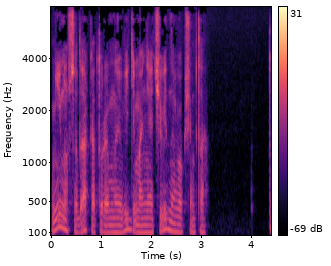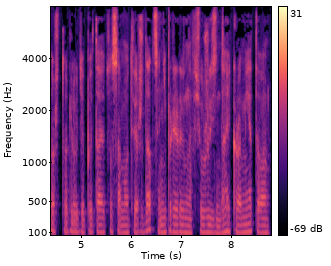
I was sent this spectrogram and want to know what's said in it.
минусы, да, которые мы видим, они очевидны, в общем-то. То, что люди пытаются самоутверждаться непрерывно всю жизнь, да, и кроме этого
